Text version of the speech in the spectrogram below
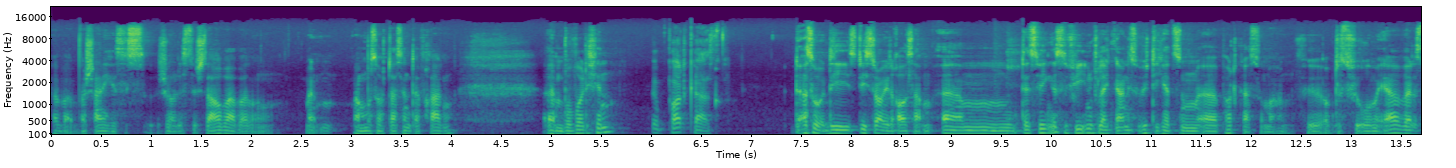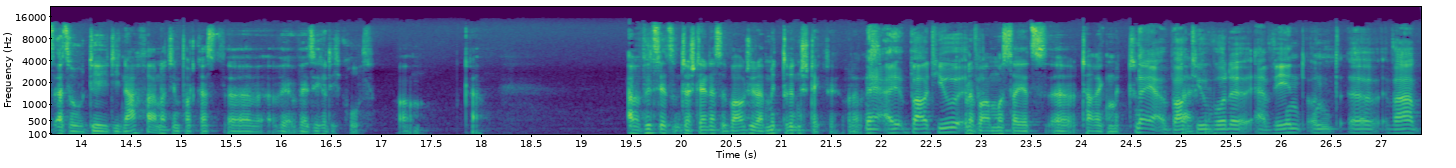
wahrscheinlich ist es journalistisch sauber, aber man, man muss auch das hinterfragen. Ähm, wo wollte ich hin? Podcast. Achso, die, die Story draus haben. Ähm, deswegen ist es für ihn vielleicht gar nicht so wichtig, jetzt einen äh, Podcast zu machen. Für, ob das für OMR wäre, das, also die, die Nachfrage nach dem Podcast äh, wäre wär sicherlich groß. Ähm, klar. Aber willst du jetzt unterstellen, dass About You da mit drin steckte, oder was? Naja, About You. Oder warum muss da jetzt äh, Tarek mit? Naja, About You wurde erwähnt und äh, war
